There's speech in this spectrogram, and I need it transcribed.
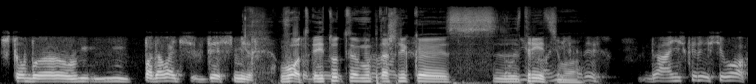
чтобы подавать в весь мир. Вот, чтобы и тут мы подошли к третьему. Они, да, они, скорее всего,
